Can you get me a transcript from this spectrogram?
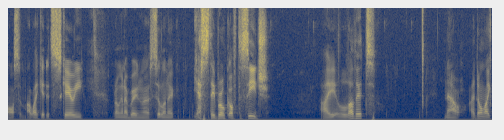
awesome. I like it. It's scary, but I'm gonna bring uh, Silenik. Yes, they broke off the siege. I love it. Now, I don't like.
